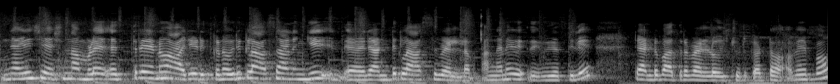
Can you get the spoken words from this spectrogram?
അതിന് ശേഷം നമ്മൾ എത്രയാണോ അരി എടുക്കണം ഒരു ഗ്ലാസ് ആണെങ്കിൽ രണ്ട് ഗ്ലാസ് വെള്ളം. അങ്ങനെ വിധത്തിൽ രണ്ട് പാത്രം വെള്ളം ഒഴിച്ചു കൊടുക്കുക കേട്ടോ അപ്പോൾ ഇപ്പോൾ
